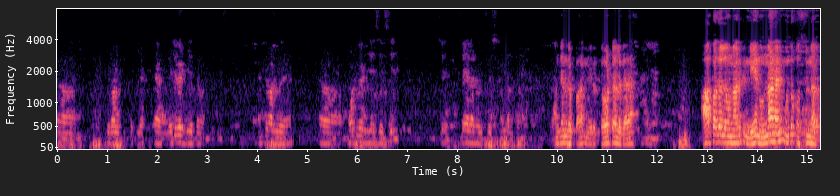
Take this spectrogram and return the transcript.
కొద్దిగా ఎలివేట్ చేద్దామని చెప్పేసి. అంటే వాళ్ళు మోటివేట్ చేసేసి చే- చేయాలనే ఉద్దేశం కలుపుతున్నాం రామచంద్రప్ప మీరు టోటల్గా ఆపదలో ఉన్నారు నేను ఉన్నానని ముందుకు వస్తున్నారు.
